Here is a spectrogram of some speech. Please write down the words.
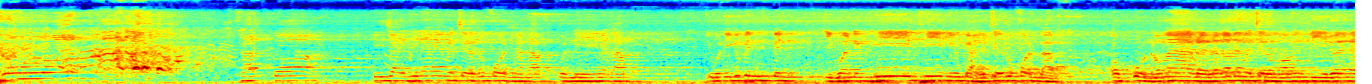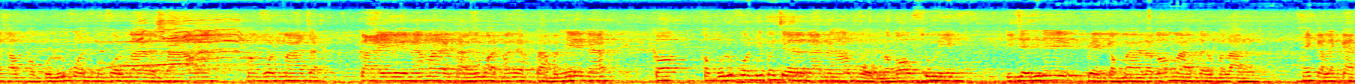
ครูครับก็ดีใจที่ได้มาเจอทุกคนนะครับ วันนี้นะครับ วันนี้ก็เป็นเป็นอีก วันหนึ่งที่ที่มีโอกาสได้เจอทุกคนแบบอบอุ่นมากๆเลย แล้วก็ได้มาเจอพร้อมินดีด้วยนะครับ ขอบคุณทุกคนบางคนมาแต่เช้านะบางคนมาจากไกลเลยนะ มาจากต่างจังหวัดมาจากต่างประเทศนะ ก็ขอบคุณทุกคนที่มาเจอกันนะครับผม แล้วก็ช่วงนี้ดีใจที่ได้เบรกกลับมา แล้วก็มาเติมพลังให้กันและกัน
